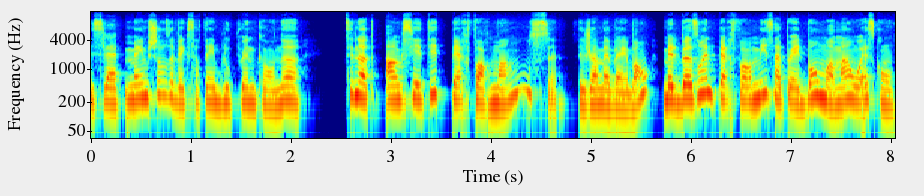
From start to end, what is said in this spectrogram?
Et c'est la même chose avec certains blueprints qu'on a. Sais, notre anxiété de performance, c'est jamais bien bon, mais le besoin de performer, ça peut être bon au moment où est-ce qu'on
